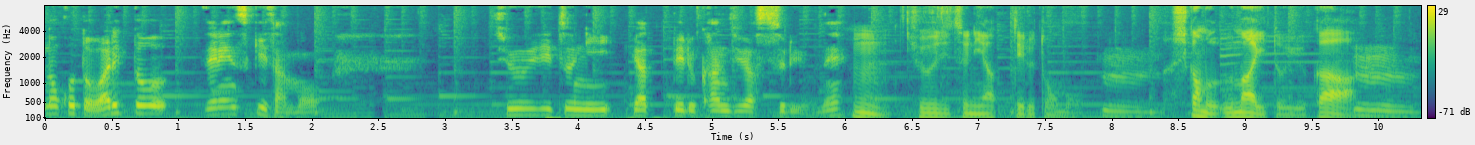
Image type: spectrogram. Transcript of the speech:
のこと割とゼレンスキーさんも忠実にやってる感じはするよね。うん。忠実にやってると思う。うん。しかもうまいというか、うん。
